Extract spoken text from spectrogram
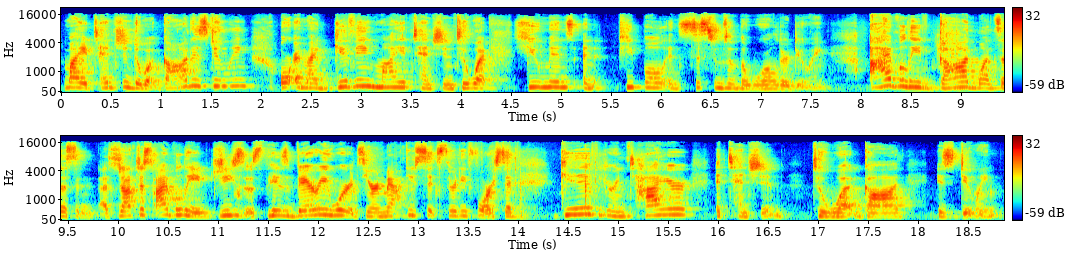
my attention to what God is doing? Or am I giving my attention to what humans and people and systems of the world are doing? I believe God wants us, and that's not just I believe, Jesus, his very words here in Matthew 6 34 said, Give your entire attention to what God is doing.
